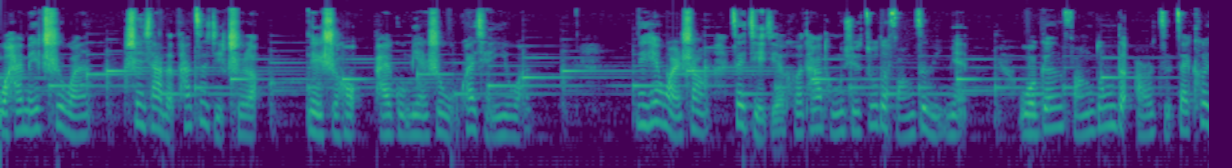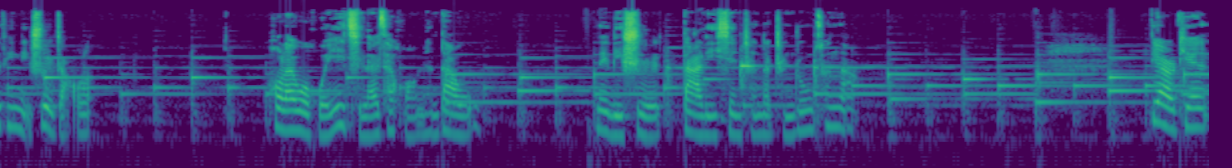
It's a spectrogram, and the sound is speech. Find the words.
我还没吃完，剩下的她自己吃了。那时候排骨面是五块钱一碗。那天晚上，在姐姐和她同学租的房子里面，我跟房东的儿子在客厅里睡着了。后来我回忆起来，才恍然大悟，那里是大荔县城的城中村啊。第二天，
